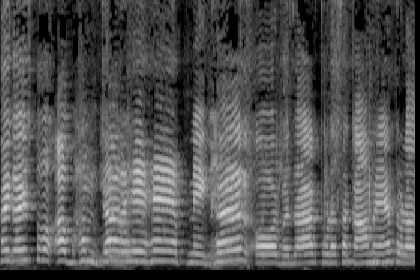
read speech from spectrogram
हाय गाइस तो अब हम जा रहे हैं अपने घर और बाज़ार। थोड़ा सा काम है, थोड़ा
